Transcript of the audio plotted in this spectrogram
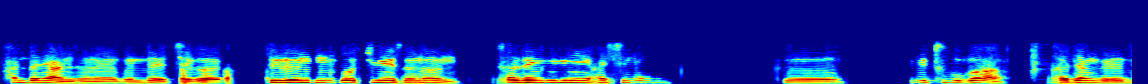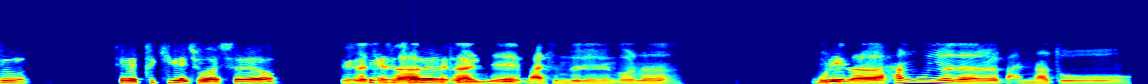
판단이 안 서네요. 근데 제가 들은 것 중에서는 예. 선생님이 하시는 그 유튜브가 예. 가장 그래도 제가 듣기가 좋았어요. 그러니까 제가 제가. 이제 말씀드리는 거는 네. 우리가 한국 여자를 만나도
